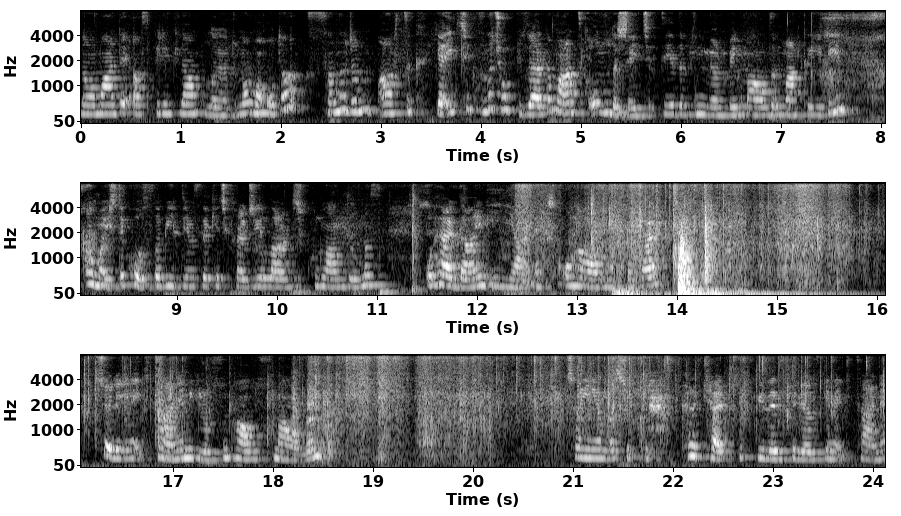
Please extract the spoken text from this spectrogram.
Normalde aspirin falan kullanıyordum ama o da sanırım artık ya ilk çıktığında çok güzeldi ama artık onun da şey çıktı ya da bilmiyorum benim aldığım marka iyi değil. Ama işte Costa bildiğimiz leke çıkarıcı yıllardır kullandığımız o her daim iyi yani. Onu aldım bu sefer. Şöyle yine iki tane Migros'un havlusunu aldım. Çayın yanında şu kraker bisküvileri seviyoruz. Yine iki tane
